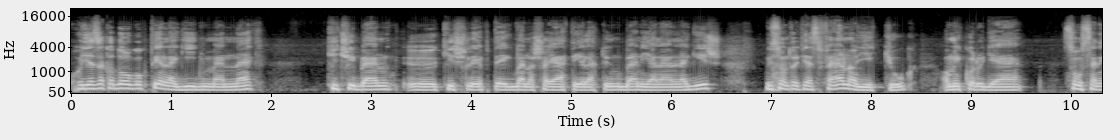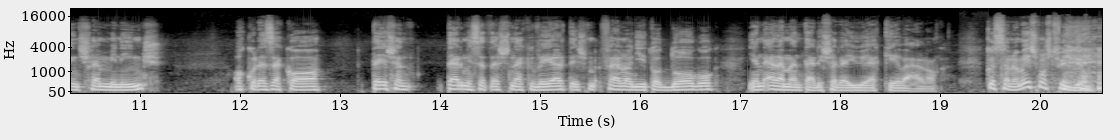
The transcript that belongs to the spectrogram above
hogy ezek a dolgok tényleg így mennek, kicsiben, kis léptékben a saját életünkben jelenleg is, viszont hogyha ezt felnagyítjuk, amikor ugye szó szerint semmi nincs, akkor ezek a teljesen természetesnek vélt és felnagyított dolgok ilyen elementáris erejűekké válnak. Köszönöm, és most függjön.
